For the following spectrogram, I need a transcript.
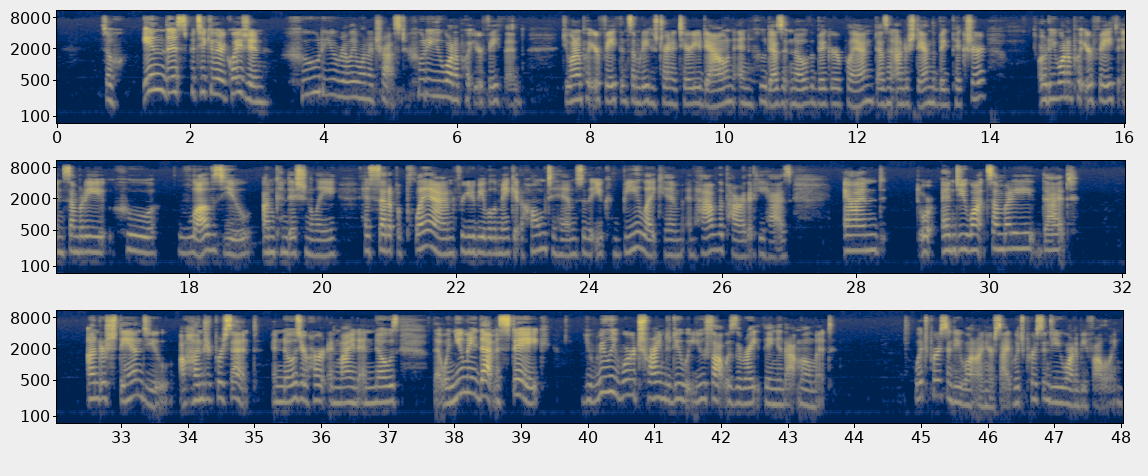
So, in this particular equation, who do you really want to trust? Who do you want to put your faith in? Do you want to put your faith in somebody who's trying to tear you down and who doesn't know the bigger plan, doesn't understand the big picture? Or do you want to put your faith in somebody who loves you unconditionally has set up a plan for you to be able to make it home to him so that you can be like him and have the power that he has. And or and do you want somebody that understands you a hundred percent and knows your heart and mind and knows that when you made that mistake you really were trying to do what you thought was the right thing in that moment? Which person do you want on your side? Which person do you want to be following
